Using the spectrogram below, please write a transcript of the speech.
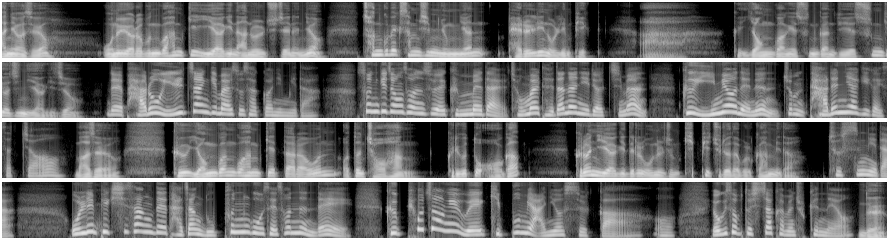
안녕하세요. 오늘 여러분과 함께 이야기 나눌 주제는요. 1936년 베를린 올림픽. 아, 그 영광의 순간 뒤에 숨겨진 이야기죠. 네, 바로 일장 기말소 사건입니다. 손기정 선수의 금메달 정말 대단한 일이었지만 그 이면에는 좀 다른 이야기가 있었죠. 맞아요. 그 영광과 함께 따라온 어떤 저항, 그리고 또 억압? 그런 이야기들을 오늘 좀 깊이 들여다볼까 합니다. 좋습니다. 올림픽 시상대 가장 높은 곳에 섰는데 그 표정에 왜 기쁨이 아니었을까? 어, 여기서부터 시작하면 좋겠네요. 네.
